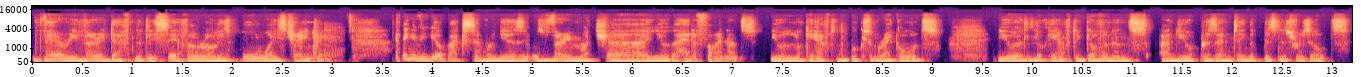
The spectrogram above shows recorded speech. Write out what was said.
very, very definitely. CFO role is always changing. I think if you go back several years, it was very much uh, you were the head of finance. You were looking after the books and records. You were looking after governance, and you were presenting the business results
